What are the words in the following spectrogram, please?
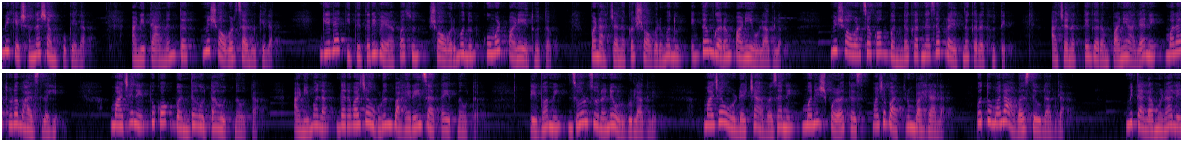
मी केशांना शॅम्पू केला आणि त्यानंतर मी शॉवर चालू केला. गेल्या कितीतरी वेळापासून शॉवरमधून कोमट पाणी येत होतं पण अचानकच शॉवरमधून एकदम गरम पाणी येऊ लागलं. मी शॉवरचा कॉक बंद करण्याचा प्रयत्न करत होते. अचानक ते गरम पाणी आल्याने मला थोडं भाजलंही. माझ्याने तो कॉक बंद होता होत नव्हता आणि मला दरवाजा उघडून बाहेरही जाता येत नव्हतं. तेव्हा मी जोर जोराने ओरडू लागले. माझ्या ओरड्याच्या आवाजाने मनीष पळतच माझ्या बाथरूम बाहेर आला व तो मला आवाज देऊ लागला. मी त्याला म्हणाले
